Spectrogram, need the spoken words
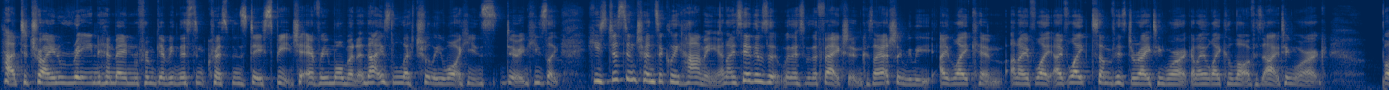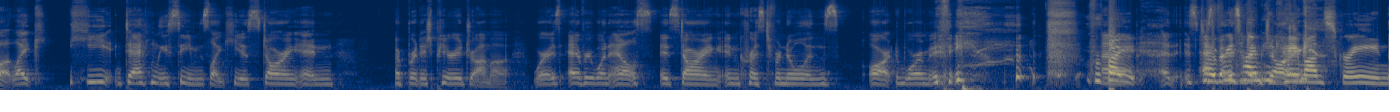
had to try and rein him in from giving this St. Crispin's Day speech at every moment. And that is literally what he's doing. He's like, he's just intrinsically hammy. And I say this with this with affection because I actually really, I like him. And I've like, I've liked some of his directing work and I like a lot of his acting work. But like, he definitely seems like he is starring in a British period drama, whereas everyone else is starring in Christopher Nolan's art war movie. right. Uh, every time he came on screen,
